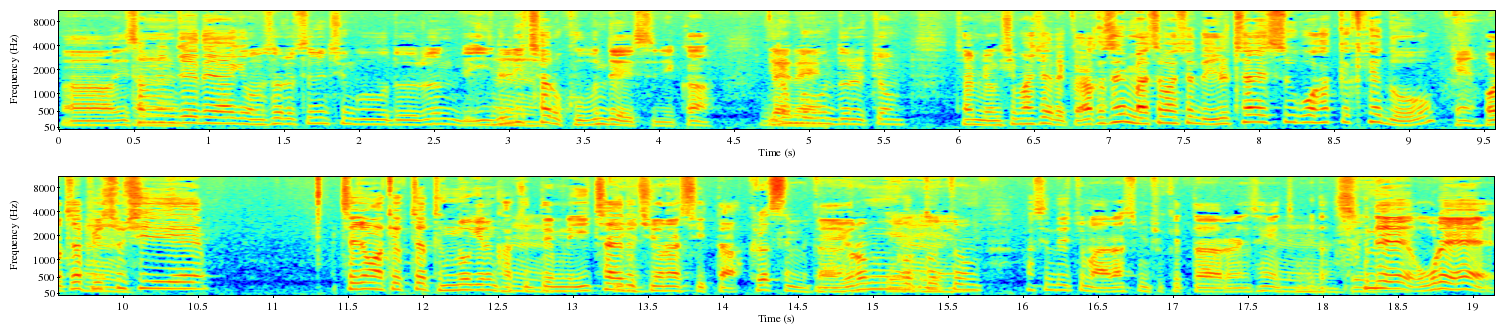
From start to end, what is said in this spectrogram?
어, 이 3년제 대학의 원서를 쓰는 친구들은 이제 1, 2차로 구분되어 있으니까 이런 네네. 부분들을 좀 잘 명심하셔야 될 거예요. 아까 선생님 말씀하셨는데 1차에 쓰고 합격해도 예. 어차피 수시에 최종 합격자 등록일은 같기 때문에 2차에도 지원할 수 있다. 그렇습니다. 네, 이런 예. 것도 좀 학생들이 좀 알았으면 좋겠다라는 생각이 듭니다. 네. 근데 올해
